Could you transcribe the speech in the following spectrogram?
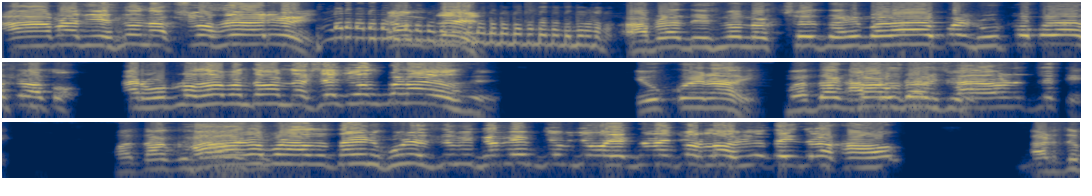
આપણા દેશનો નકશો છે અરે આપણા દેશ નો નકશો નહીં બનાવ્યો પણ રોટલો બનાવ્યો છે આ તો. આ રોટલો છે પણ તમારે નકશા જેવો જ બનાવ્યો છે? એવું કોઈ ના ના ખાવાનું નથી. મજાક ખાવાનો પણ આ ત્રણ ખૂણે તમે ગમે એમ જેમ એક જણા જો લાવ્યો ત્રણ જણા ખાઓ. અરે તો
